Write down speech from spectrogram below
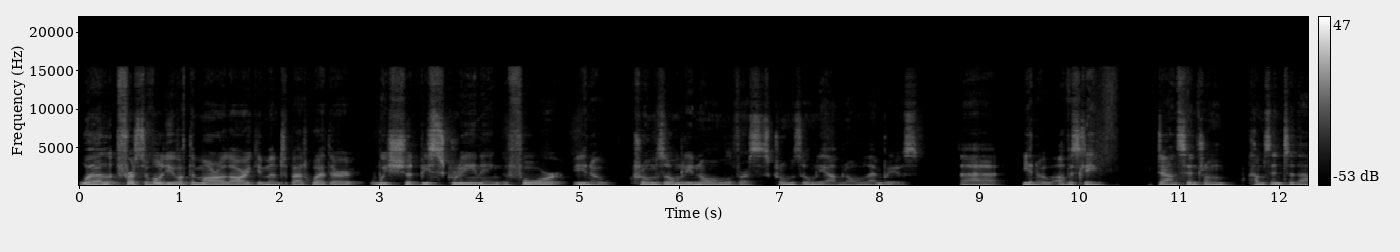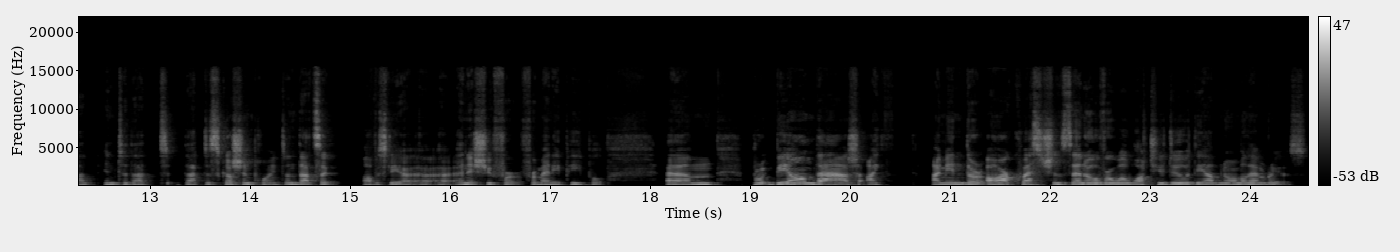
Well, first of all, you've got the moral argument about whether we should be screening for, you know, chromosomally normal versus chromosomally abnormal embryos. Uh, you know, obviously Down syndrome comes into that into that that discussion point, and that's a obviously a, a, an issue for for many people. Um, beyond that, I I mean there are questions then over well, what do you do with the abnormal embryos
